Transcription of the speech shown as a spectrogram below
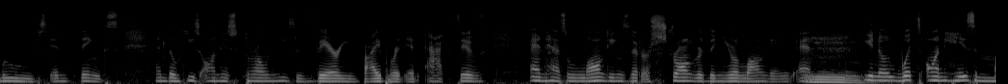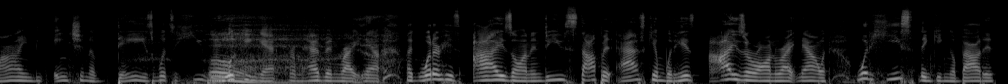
moves and thinks. And though he's on his throne, he's very vibrant and active and has longings that are stronger than your longings. And Mm. you know what's on his mind, the ancient of days. What's he Oh. looking at from heaven right now? Like what are his eyes on? And do you stop and ask him what his eyes are on right now and what he's thinking about it?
